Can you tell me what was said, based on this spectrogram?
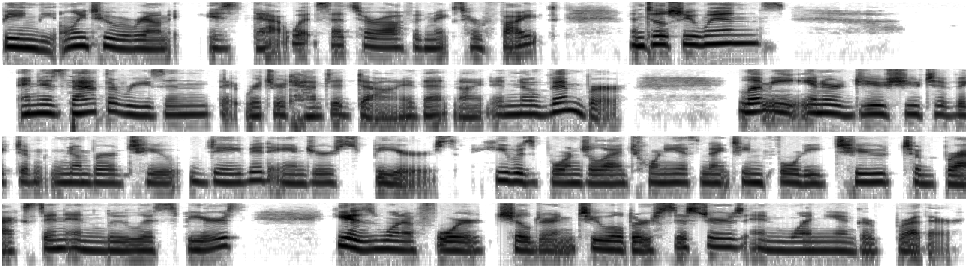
being the only two around, is that what sets her off and makes her fight until she wins? And is that the reason that Richard had to die that night in November? Let me introduce you to victim number two, David Andrew Spears. He was born July 20th, 1942, to Braxton and Lula Spears. He is one of four children, two older sisters, and one younger brother.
